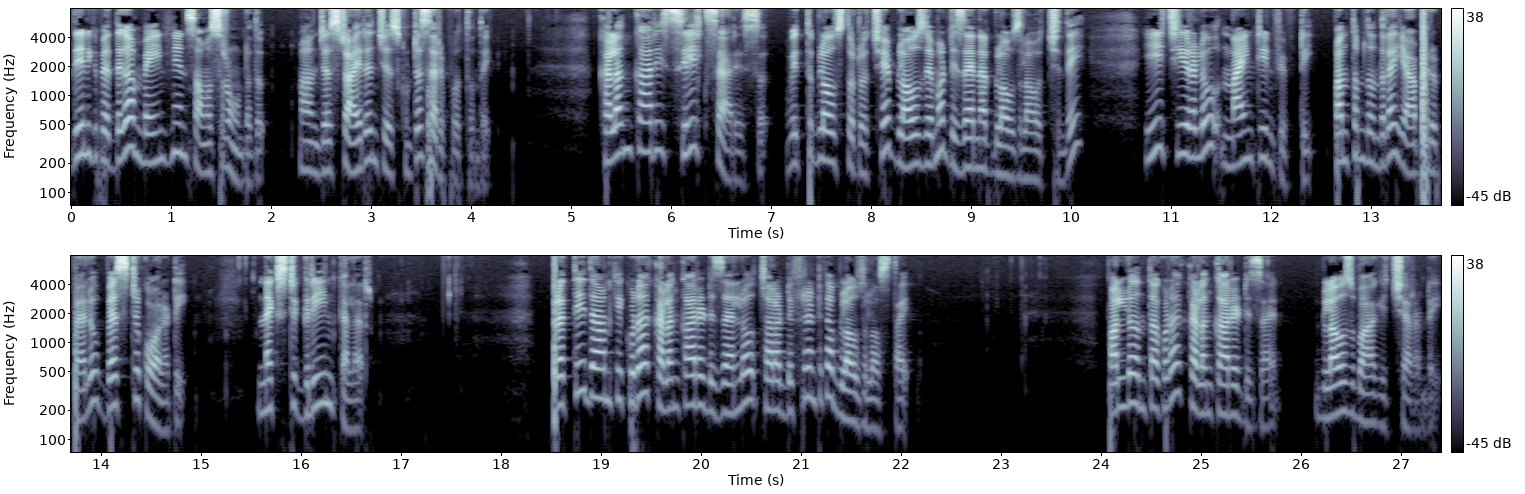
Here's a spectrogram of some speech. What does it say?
దీనికి పెద్దగా మెయింటెనెన్స్ అవసరం ఉండదు. మనం జస్ట్ ఐరన్ చేసుకుంటే సరిపోతుంది. Kalamkari silk sarees with blouse తోటి వచ్చే బ్లౌజ్ ఏమో డిజైనర్ బ్లౌజ్లా వచ్చింది. ఈ చీరలు నైన్టీన్ ఫిఫ్టీ పంతొమ్మిది వందల యాభై రూపాయలు best quality. Next green colour. ప్రతి దానికి కూడా కళంకారీ డిజైన్లో చాలా డిఫరెంట్గా బ్లౌజులు వస్తాయి. పళ్ళు అంతా కూడా కళంకారీ డిజైన్. బ్లౌజ్ బాగా ఇచ్చారండి.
